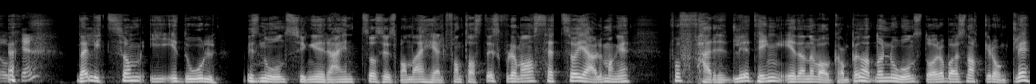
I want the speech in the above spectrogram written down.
Ok. Det er litt som i Idol. Hvis noen synger reint, så syns man det er helt fantastisk. Fordi man har sett så jævlig mange forferdelige ting i denne valgkampen at når noen står og bare snakker ordentlig,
